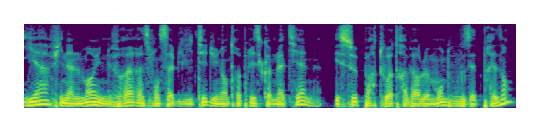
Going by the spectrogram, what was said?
Il y a finalement une vraie responsabilité d'une entreprise comme la tienne, et ce partout à travers le monde où vous êtes présent.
